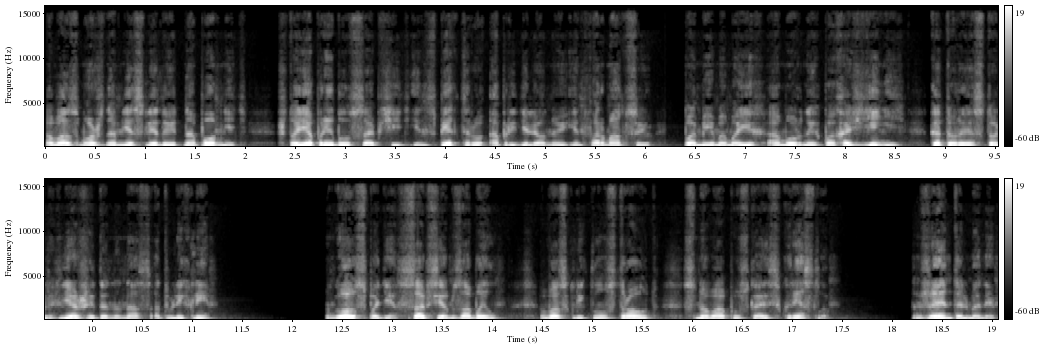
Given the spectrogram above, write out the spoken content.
«Возможно, мне следует напомнить, что я прибыл сообщить инспектору определенную информацию, помимо моих амурных похождений, которые столь неожиданно нас отвлекли». «Господи, совсем забыл!» — воскликнул Строуд, снова опускаясь в кресло. «Джентльмены,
